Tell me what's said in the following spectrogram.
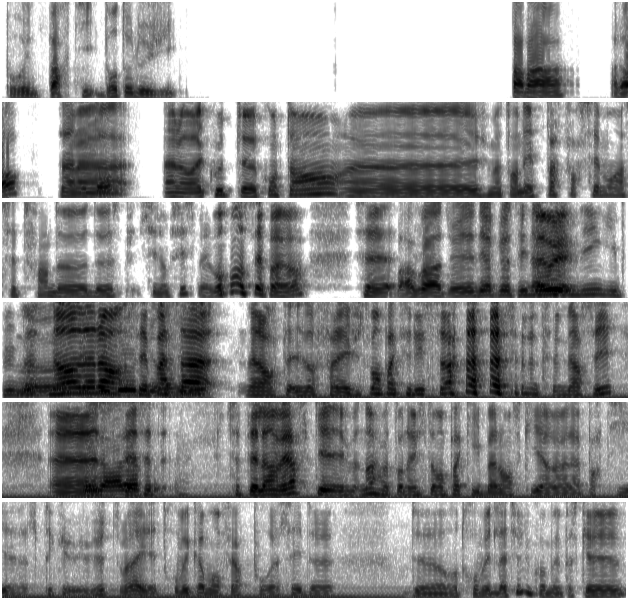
pour une partie d'anthologie. Papa, alors Alors écoute, euh, content. Euh, je m'attendais pas forcément à cette fin de, synopsis, mais bon, c'est pas grave. Bah tu veux dire que c'est un bah ending plus Non, non, non, non c'est pas ça. Alors, il fallait justement pas que tu dises ça. Merci. Euh, c'était l'inverse. Qui Non, je m'attendais justement pas qu'il balance qu'il y a la partie. Euh, c'était que juste, voilà, il a trouvé comment faire pour essayer de, de retrouver de la thune, quoi. Mais parce que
